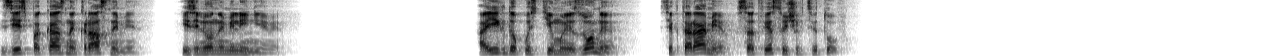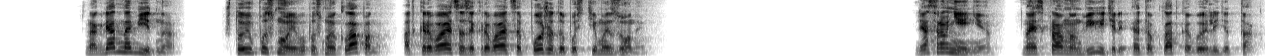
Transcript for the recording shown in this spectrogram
здесь показаны красными и зелеными линиями, а их допустимые зоны – секторами соответствующих цветов. Наглядно видно, что и впускной и выпускной клапан открывается-закрывается позже допустимой зоны. Для сравнения, на исправном двигателе эта вкладка выглядит так.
